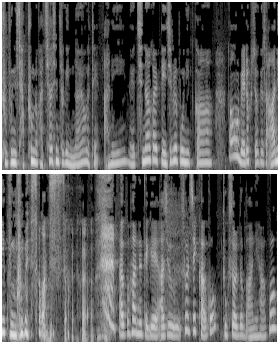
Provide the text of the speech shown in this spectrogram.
두 분이 작품을 같이 하신 적이 있나요? 그랬더니 아니, 네, 지나갈 때 이 집을 보니까 너무 매력적이어서 아니 궁금해서 왔어. 라고 하는 되게 아주 솔직하고 독설도 많이 하고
